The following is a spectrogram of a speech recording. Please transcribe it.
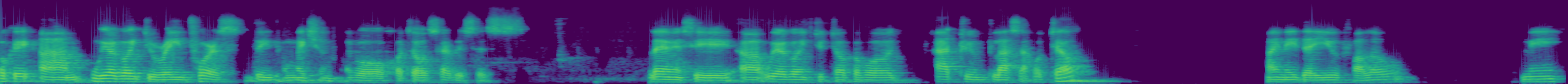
Okay, um, we are going to reinforce the information about hotel services. Let me see, uh, we are going to talk about Atrium Plaza Hotel. I need that you follow me.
